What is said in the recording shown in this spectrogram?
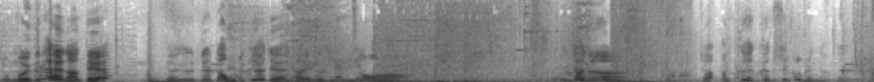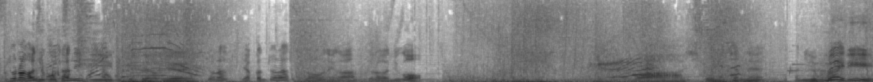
뭐 그래, 나한테? 야, 이거, 내, 나 어떻게 해야 돼? 나 이거 지금 무서워. 일단은, 자, 아, 그냥, 그냥 쓸 걸 그랬나? 그냥 쫄아가지고 다니기로 썼어요. 예, 쫄아, 약간 쫄았어, 내가. 쫄아가지고. 와, 진짜 미쳤네. 아니, 연멜이.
